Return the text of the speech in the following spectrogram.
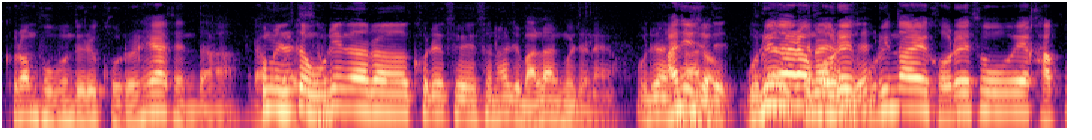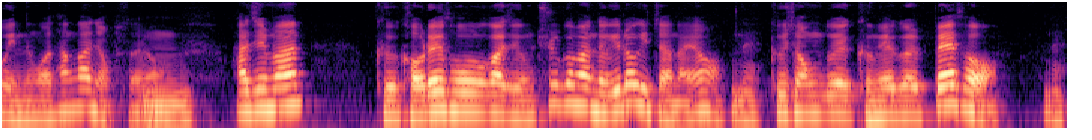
그런 부분들을 고려를 해야 된다. 그럼 일단 우리나라 거래소에서는 하지 말라는 거잖아요. 아니죠. 안 돼- 우리나라 거래 이제? 우리나라의 거래소에 갖고 있는 건 상관이 없어요. 음, 하지만 그 거래소가 지금 출금한다고 1억 있잖아요. 네. 그 정도의 금액을 빼서 네.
